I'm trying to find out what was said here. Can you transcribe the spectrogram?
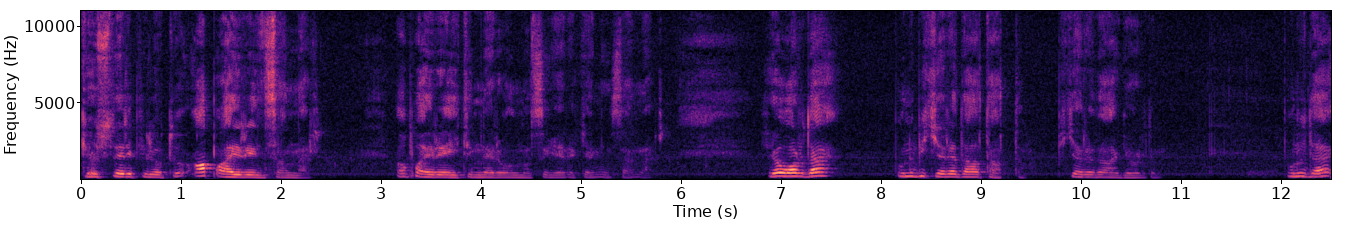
gösteri pilotu apayrı insanlar. Apayrı eğitimleri olması gereken insanlar. Ve orada bunu bir kere daha tattım. Bir kere daha gördüm. Bunu da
